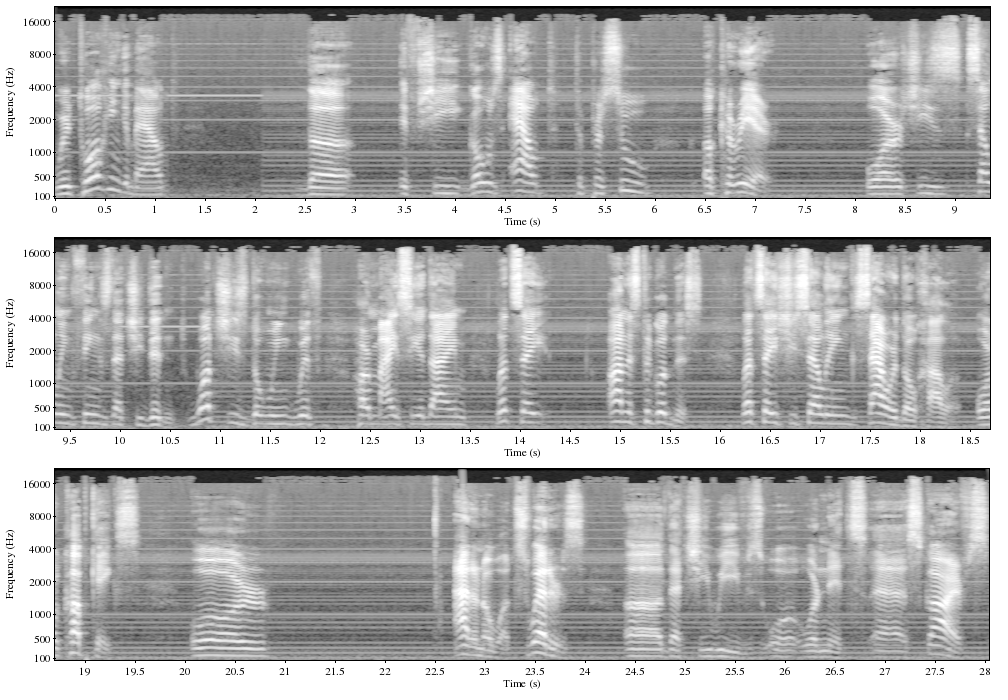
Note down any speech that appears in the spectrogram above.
We're talking about the if she goes out to pursue a career or she's selling things that she didn't. What she's doing with her Maisiyadayim, let's say, honest to goodness, let's say she's selling sourdough challah or cupcakes or I don't know what, sweaters uh, that she weaves or, or knits, uh, scarves.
